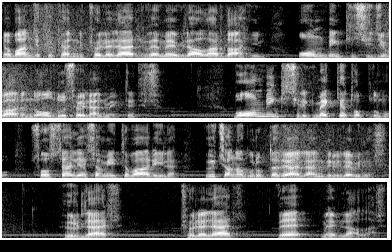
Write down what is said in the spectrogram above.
yabancı kökenli köleler ve mevlalar dahil 10 bin kişi civarında olduğu söylenmektedir. Bu 10 bin kişilik Mekke toplumu sosyal yaşam itibariyle 3 ana grupta değerlendirilebilir. Hürler, köleler ve mevlalar.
